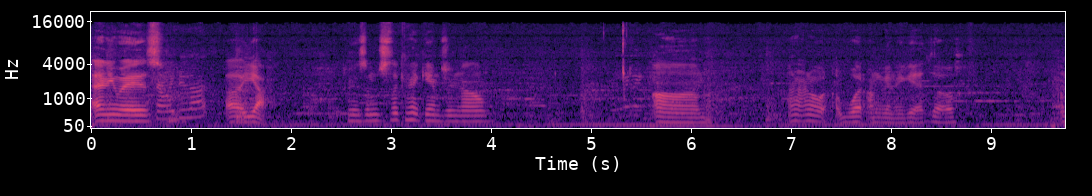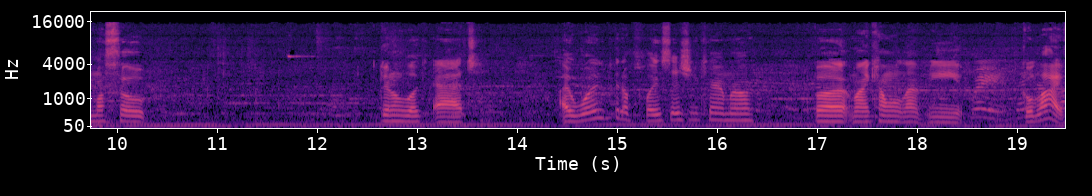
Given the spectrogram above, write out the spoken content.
anyways, Can we do that? uh, yeah. Because I'm just looking at games right now. Um, I don't know what I'm gonna get though. I'm also gonna look at. I would get a PlayStation camera, but my account won't let me Wait. go live.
